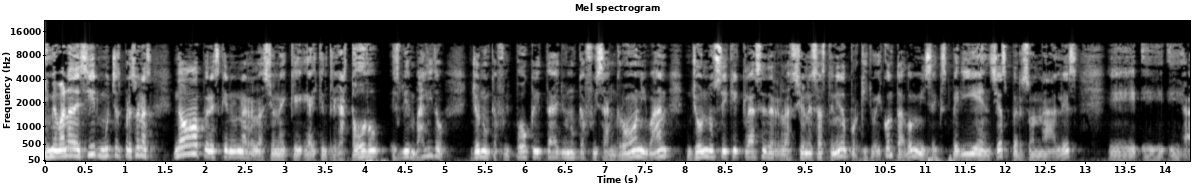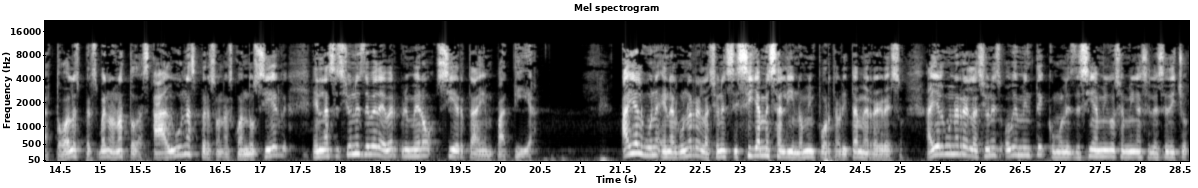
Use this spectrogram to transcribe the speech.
y me van a decir muchas personas, no, pero es que en una relación hay que, hay que entregar todo, es bien válido. Yo nunca fui hipócrita, yo nunca fui sangrón, Iván, yo no sé qué clase de relaciones has tenido, porque yo he contado mis experiencias personales eh, eh, eh a todas las personas, bueno, no a todas, a algunas personas, cuando en las sesiones debe de haber primero cierta empatía. Hay alguna, en algunas relaciones, sí ya me salí, no me importa, ahorita me regreso. Hay algunas relaciones, obviamente, como les decía amigos y amigas y les he dicho,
